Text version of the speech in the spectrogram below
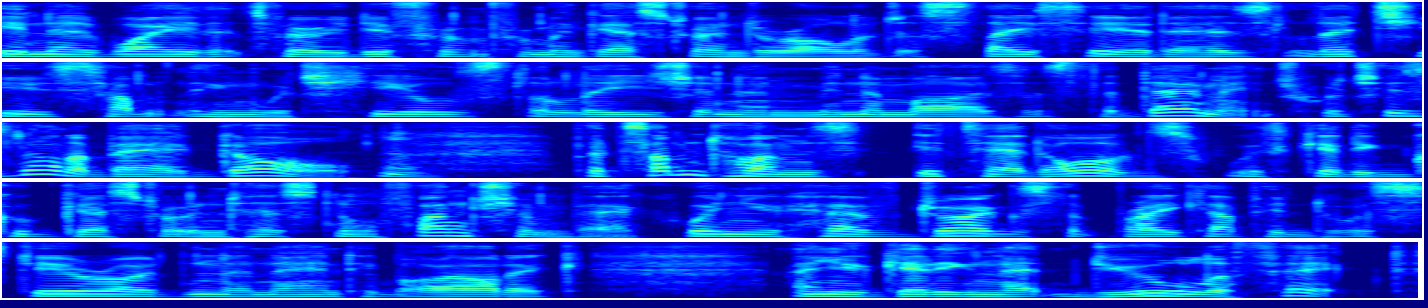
in a way that's very different from a gastroenterologist. They see it as let's use something which heals the lesion and minimizes the damage, which is not a bad goal. Mm. But sometimes it's at odds with getting good gastrointestinal function back when you have drugs that break up into a steroid and an antibiotic and you're getting that dual effect.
